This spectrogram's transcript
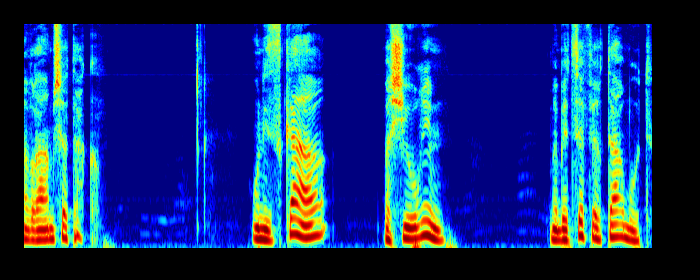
אברהם שתק. הוא נזכר בשיעורים מבית ספר תרבות,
